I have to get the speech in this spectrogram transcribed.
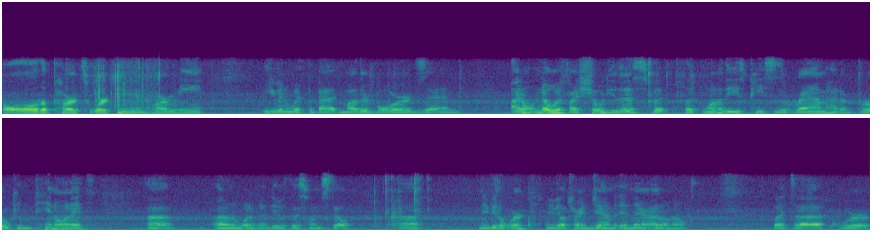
all the parts working in harmony, even with the bad motherboards, and I don't know if I showed you this, but like one of these pieces of RAM had a broken pin on it. Uh, I don't know what I'm going to do with this one still. Uh, maybe it'll work. Maybe I'll try and jam it in there. I don't know. But uh, we're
